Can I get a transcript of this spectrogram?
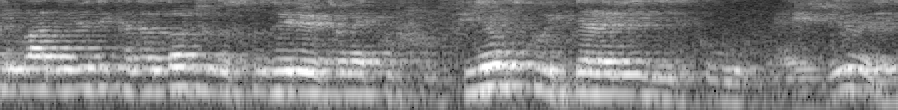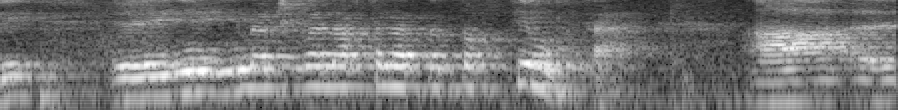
ti mladi ljudi kada dođu da studiraju tu neku filmsku i televizijsku režiju, ili, e, njima je očigledno akcenat na to filmska. A e,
